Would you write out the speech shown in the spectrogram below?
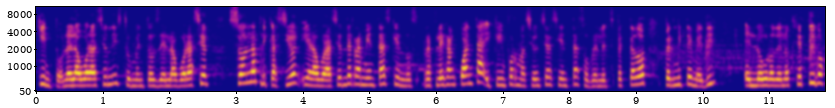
Quinto, la elaboración de instrumentos de elaboración son la aplicación y elaboración de herramientas que nos reflejan cuánta y qué información se asienta sobre el espectador, permite medir el logro del objetivo.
